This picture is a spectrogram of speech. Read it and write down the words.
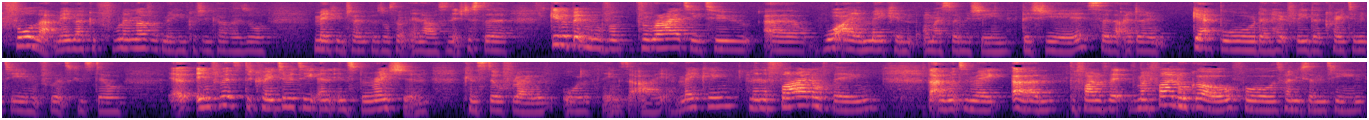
for that. Maybe I could fall in love with making cushion covers or making chokers or something else and it's just to give a bit more variety to uh, what I am making on my sewing machine this year so that I don't get bored and hopefully the creativity and influence can still influence the creativity and inspiration can still flow with all of the things that I am making. And then the final thing that I want to make, um, the final thing, my final goal for 2017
